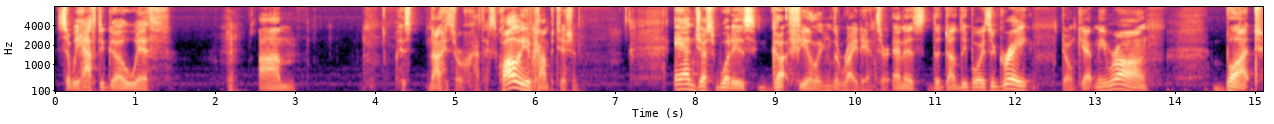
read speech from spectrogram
So we have to go with um, his, not historical context, quality of competition and just what is gut feeling the right answer. And as the Dudley boys are great, don't get me wrong, but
